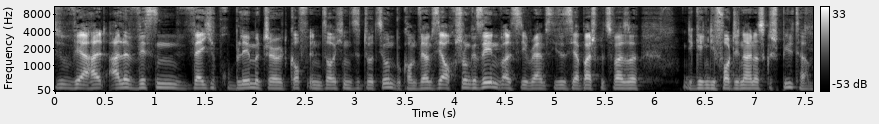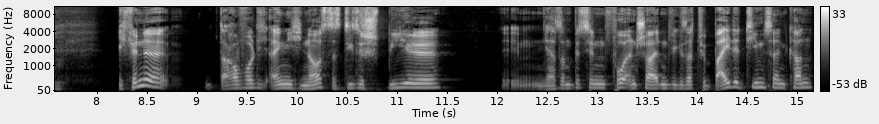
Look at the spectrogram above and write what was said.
wir halt alle wissen, welche Probleme Jared Goff in solchen Situationen bekommt. Wir haben es ja auch schon gesehen, als die Rams dieses Jahr beispielsweise gegen die 49ers gespielt haben. Ich finde, darauf wollte ich eigentlich hinaus, dass dieses Spiel ähm, ja so ein bisschen vorentscheidend, wie gesagt, für beide Teams sein kann,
